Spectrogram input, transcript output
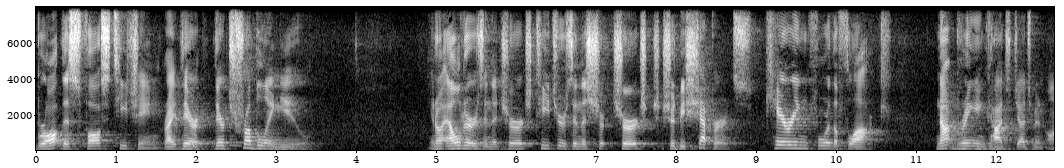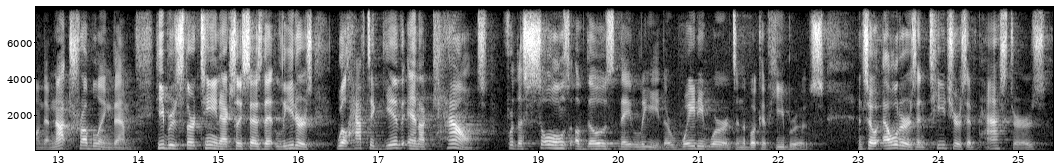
brought this false teaching, right, they're, they're troubling you. You know, elders in the church, teachers in the sh- church should be shepherds, caring for the flock, not bringing God's judgment on them, not troubling them. Hebrews 13 actually says that leaders will have to give an account for the souls of those they lead. They're weighty words in the book of Hebrews. And so, elders and teachers and pastors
